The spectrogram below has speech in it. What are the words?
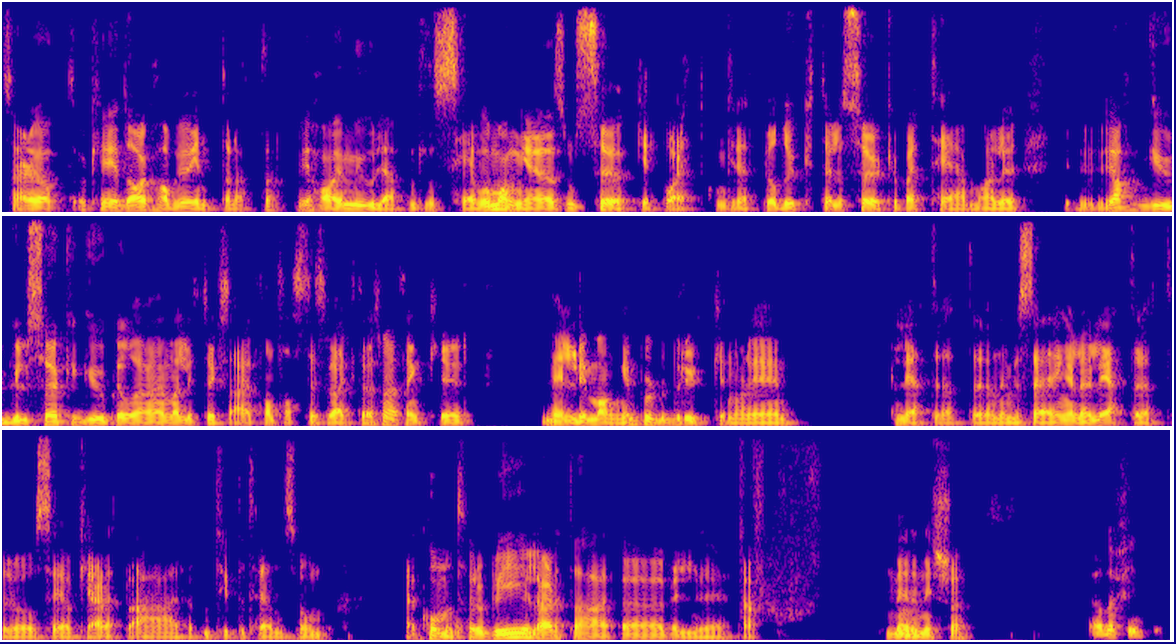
så er det jo at ok, i dag har vi jo internettet. Vi har jo muligheten til å se hvor mange som søker på et konkret produkt, eller søker på et tema, eller ja, Google-søk, Google Analytics er et fantastisk verktøy som jeg tenker veldig mange burde bruke når de leter etter en investering, eller leter etter å se ok, er dette er en type trend som er kommet for å bli, eller er dette her uh, veldig ja, mer Mm. nisje? Ja, definitivt.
